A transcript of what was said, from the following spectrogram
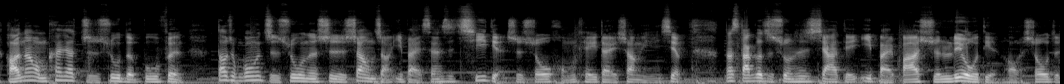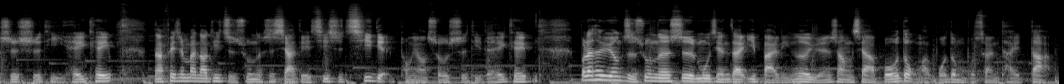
好，那我们看一下指数的部分，道琼工业指数呢是上涨一百三十七点，是收红 K 带上影线。纳斯达克指数呢是下跌一百八十六点，哦，收的是实体黑 K。那费城半导体指数呢是下跌七十七点，同样收实体的黑 K。布兰特原油指数呢是目前在一百零二元上下波动啊，波动不算太大。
